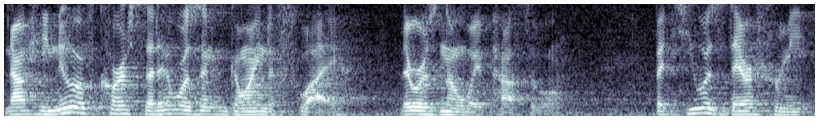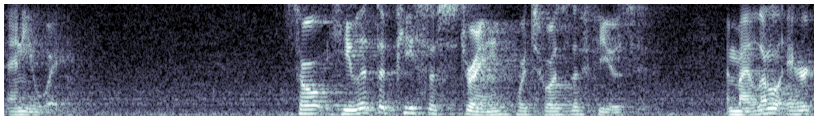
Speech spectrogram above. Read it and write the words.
Now, he knew, of course, that it wasn't going to fly. There was no way possible. But he was there for me anyway. So he lit the piece of string, which was the fuse, and my little air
